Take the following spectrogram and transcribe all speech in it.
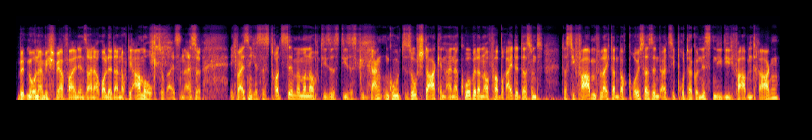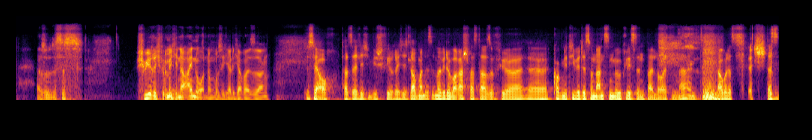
wird mir unheimlich schwer fallen, in seiner Rolle dann noch die Arme hochzureißen. Also ich weiß nicht, es ist trotzdem immer noch dieses, dieses Gedankengut so stark in einer Kurve dann auch verbreitet, dass uns, dass die Farben vielleicht dann doch größer sind als die Protagonisten, die die Farben tragen. Also das ist schwierig für mich in der Einordnung, muss ich ehrlicherweise sagen. Ist ja auch tatsächlich irgendwie schwierig. Ich glaube, man ist immer wieder überrascht, was da so für äh, kognitive Dissonanzen möglich sind bei Leuten. Ne? Und ich glaube, dass, das,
